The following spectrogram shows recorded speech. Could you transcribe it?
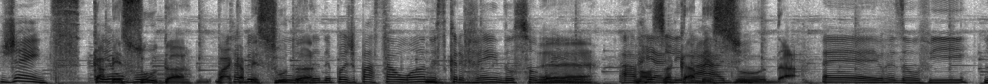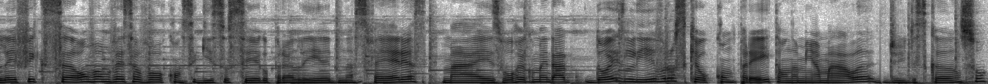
Gente, Cabeçuda. Vai, cabeçuda. Depois de passar o ano escrevendo sobre É. a Nossa, realidade. cabeçuda. É, eu resolvi ler ficção. Vamos ver se eu vou conseguir sossego para ler nas férias. Mas vou recomendar dois livros que eu comprei, estão na minha mala de descanso,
